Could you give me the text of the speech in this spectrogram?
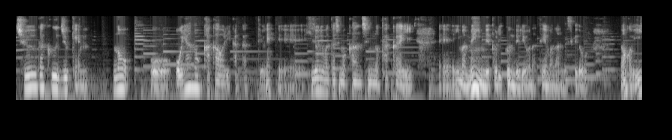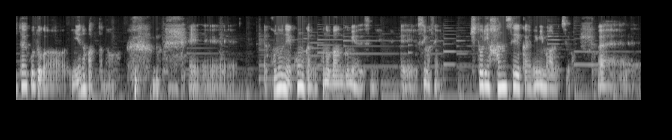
中学受験の親の関わり方っていうね、えー、非常に私も関心の高い、えー、今メインで取り組んでるようなテーマなんですけど、なんか言いたいことが言えなかったな。えー、このね、今回のこの番組はですね、えー、すいません。一人反省会の意味もあるんですよ。え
